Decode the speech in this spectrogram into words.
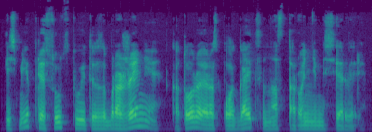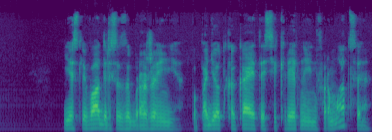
в письме присутствует изображение, которое располагается на стороннем сервере. Если в адрес изображения попадет какая-то секретная информация,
